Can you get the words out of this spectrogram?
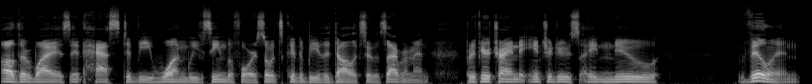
Otherwise, it has to be one we've seen before. So it's going to be the Daleks or the Cybermen. But if you're trying to introduce a new villain,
